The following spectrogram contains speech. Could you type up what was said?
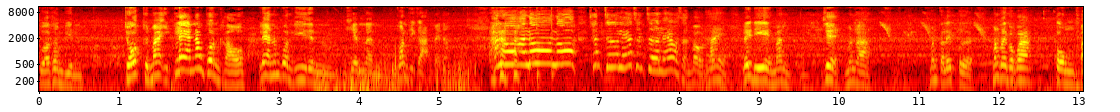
ตัวเครื่องบินโจกขึ้นมาอีกแล่นน้ำก้นเขาแล่นน้ำก้นอีเอ็นเข็นนั่นคนพิการไปนะฮัลโหลฮัลโหลฮัลโหลฉันเจอแล้วฉันเจอแล้วสันเบาไทยเลยดีมันเจ้มันว่ามันก็เลยเปิด มันก็เลยบอกว่าตรงไป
